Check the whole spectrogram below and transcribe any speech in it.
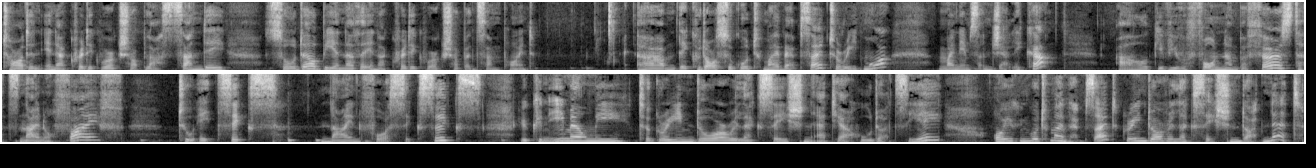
taught an inner critic workshop last Sunday, so there'll be another inner critic workshop at some point. Um, they could also go to my website to read more. My name's Angelica. I'll give you a phone number first. That's 905 286 9466. You can email me to greendoorrelaxation at yahoo.ca or you can go to my website, greendoorrelaxation.net.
